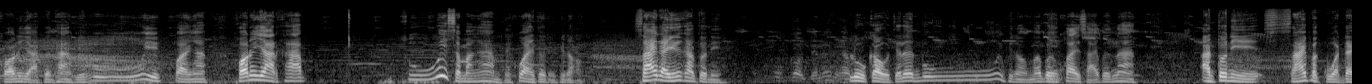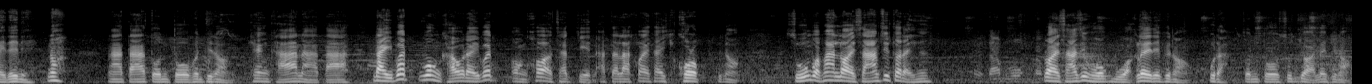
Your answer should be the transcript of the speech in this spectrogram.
ขออนุญาตเพิ่นทางพี่อุ้ยควายงามขออนุญาตครับ สวยสมังงามแต่ควายตัวนี้พี่น้องสายใดคือครับตัวนี้ก็จะนี่ครับลูกเก่าเจริญบุ้ยพี่น้องมาเบิ่งควายสายเพิ่นหน้าอันตัวนี้สายประกวดใดได้นี่เนาะหน้าตาตนโตเพิ่นพี่น้องแข้งขาหน้าตาใดเบิดวงเขาใดเบิดอ่องข้อชัดเจนอัตลักษณ์ควายไทยครบพี่น้องสูงประมาณ130เท่าไหร่ฮึสามหกครับร้อยสามสิบหกบวกเลยเด้พี่น้องพูดอะตนโตสุดยอดเลยพี่น้อง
